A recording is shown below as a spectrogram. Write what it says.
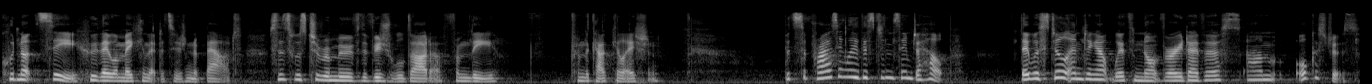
could not see who they were making that decision about. So, this was to remove the visual data from the, from the calculation. But surprisingly, this didn't seem to help. They were still ending up with not very diverse um, orchestras.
